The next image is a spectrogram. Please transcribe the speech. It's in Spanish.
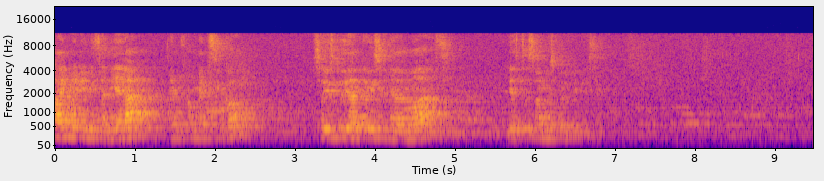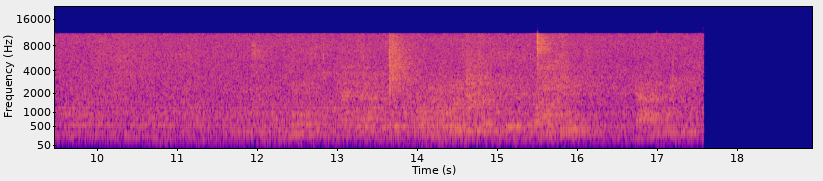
Hi, my name is Daniela. I'm from Mexico. Soy estudiante de diseño de modas y estos son mis perfiles.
